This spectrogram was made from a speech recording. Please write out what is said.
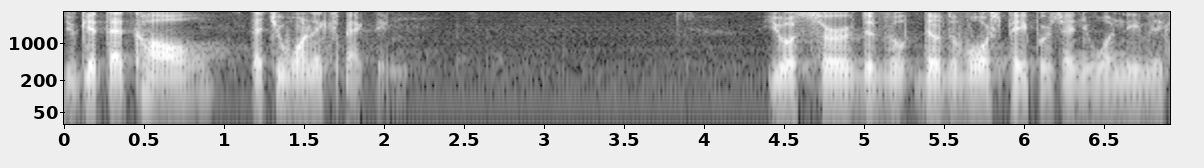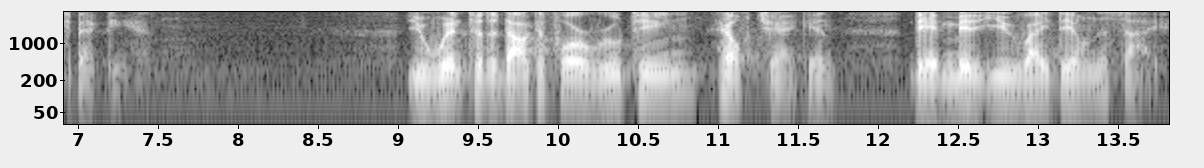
You get that call that you weren't expecting. You were served the, the divorce papers and you weren't even expecting it. You went to the doctor for a routine health check and they admitted you right there on the site.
